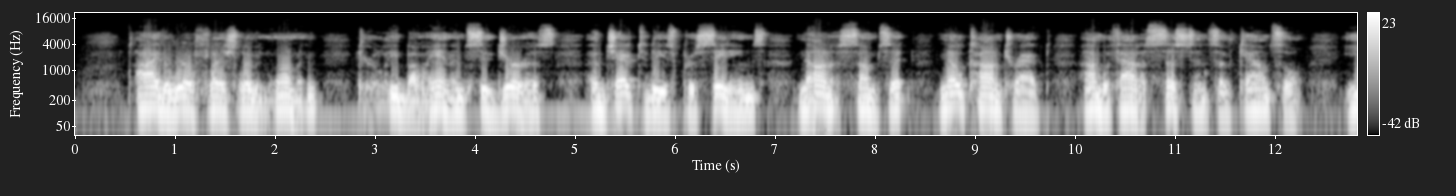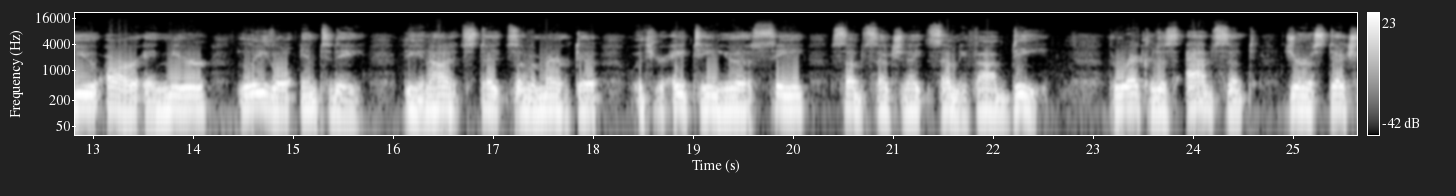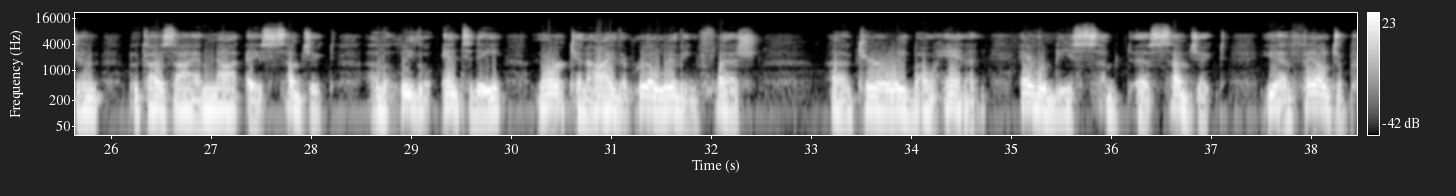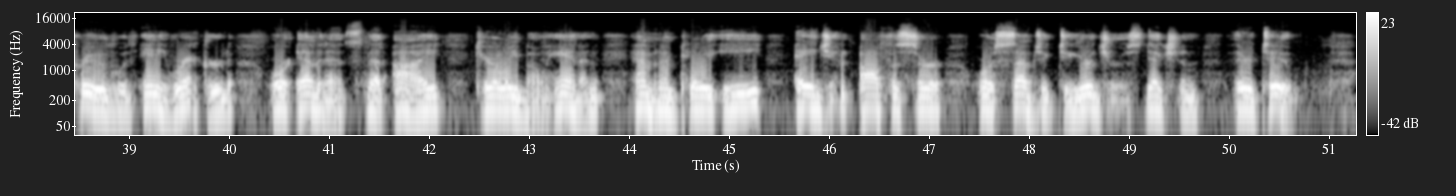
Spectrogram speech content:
I, the real flesh living woman, Carolee Bohannon, sui juris, object to these proceedings, non assumpsit, no contract. I'm without assistance of counsel. You are a mere legal entity. The United States of America with your 18 USC subsection 875D. The record is absent jurisdiction because I am not a subject of a legal entity, nor can I, the real living flesh, uh, Carolee Bohannon, ever be sub- uh, subject. You have failed to prove with any record or evidence that I, Carolee Bohannon, am an employee, agent, officer, or subject to your jurisdiction thereto.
